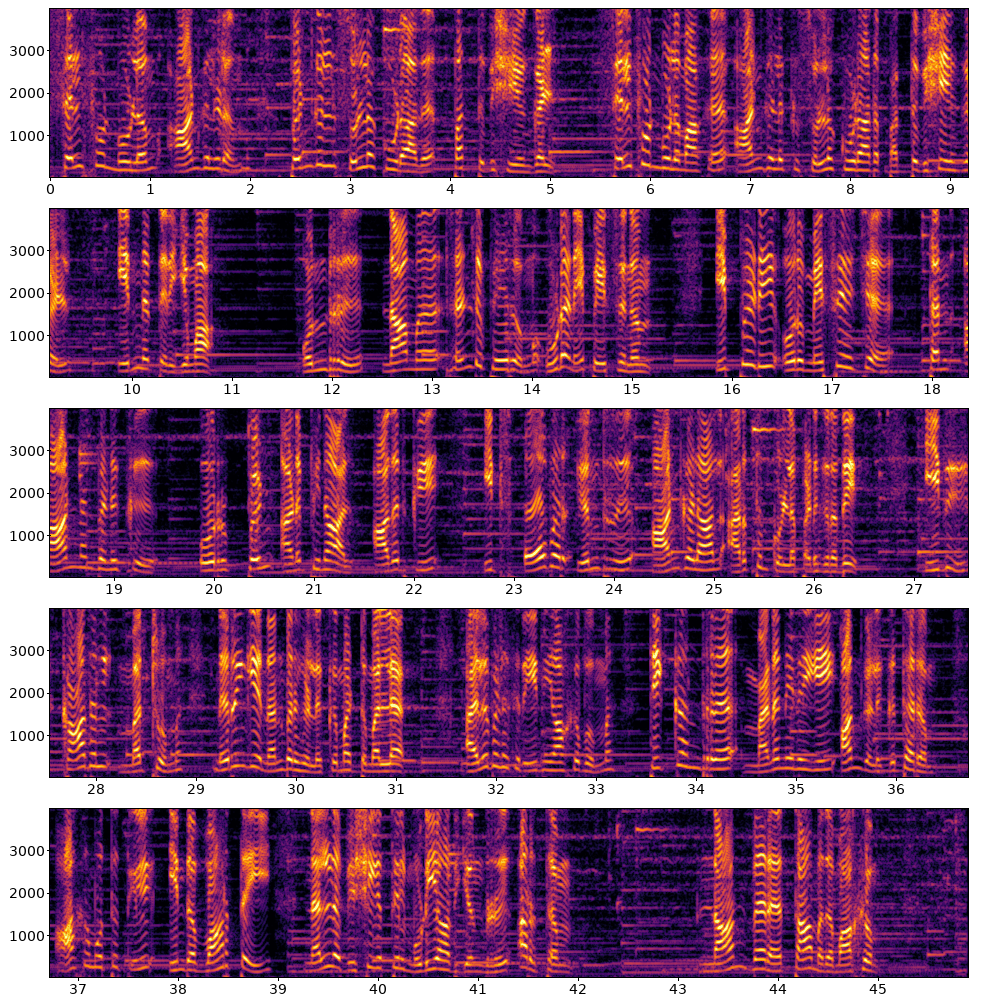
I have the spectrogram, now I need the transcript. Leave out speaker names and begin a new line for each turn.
Cellphone மூலம் ஆண்களிடம் பெண்கள் சொல்லக்கூடாத பத்து விஷயங்கள். செல்போன் மூலமாக ஆண்களுக்கு சொல்லக்கூடாத பத்து விஷயங்கள் என்ன தெரியுமா? ஒன்று நாம ரெண்டு பேரும் உடனே பேசணும். இப்படி ஒரு மெசேஜை தன் ஆண் நண்பனுக்கு ஒரு பெண் அனுப்பினால் அதற்கு இட்ஸ் ஓவர் என்று ஆண்களால் அர்த்தம் கொள்ளப்படுகிறது. இது காதல் மற்றும் நெருங்கிய நண்பர்களுக்கு மட்டுமல்ல அலுவலக ரீதியாகவும் திக்கன்ற மனநிலையை ஆண்களுக்கு தரும். ஆக மொத்தத்தில் இந்த வார்த்தை நல்ல விஷயத்தில் முடியாது என்று அர்த்தம். நான் வர தாமதமாகும்.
